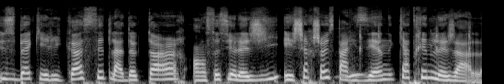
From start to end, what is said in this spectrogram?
Uzbek Erika cite la docteure en sociologie et chercheuse parisienne Catherine Lejal.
